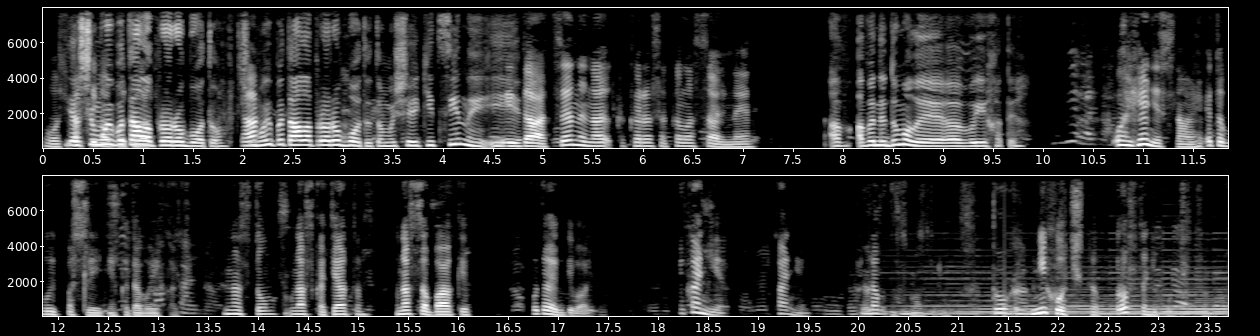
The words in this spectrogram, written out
Вот, Я ж спасибо, чому і будь питала ласка. про роботу. А? Чому і питала про роботу, тому що які ціни И і. да, цены на как раз колоссальные. А, в- а ви не думали е, виїхати? Ой, я не знаю, это будет последнее, когда выехать. У нас дом, у нас котята, у нас собаки. Куда их девать? Пока нет, пока нет. Там посмотрим. Добре. Не хочется, просто не хочется.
